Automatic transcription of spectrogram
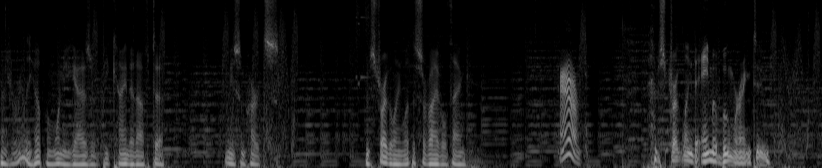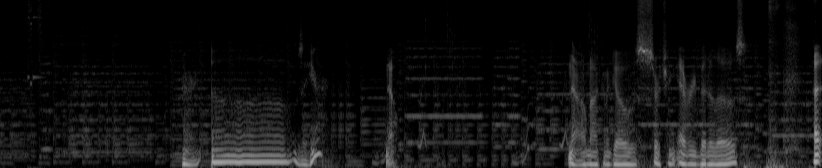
I was really hoping one of you guys would be kind enough to give me some hearts. I'm struggling with the survival thing. Ow! I'm struggling to aim a boomerang too. Alright, uh, was it here? No. No, I'm not going to go searching every bit of those. I,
